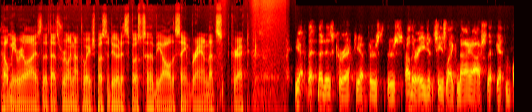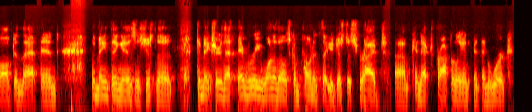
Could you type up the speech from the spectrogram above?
help me realize that that's really not the way you're supposed to do it. It's supposed to be all the same brand. That's correct. Yeah, that, that is correct. Yep. There's there's other agencies like NIOSH that get involved in that. And the main thing is is just the to make sure that every one of those components that you just described um, connect properly and, and, and, work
